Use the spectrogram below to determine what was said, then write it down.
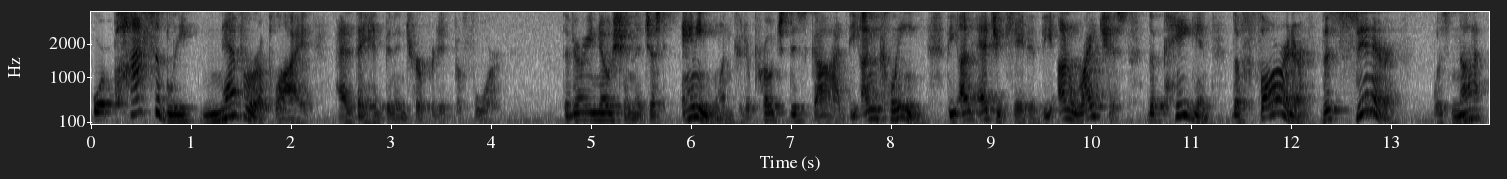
or possibly never applied as they had been interpreted before. The very notion that just anyone could approach this God, the unclean, the uneducated, the unrighteous, the pagan, the foreigner, the sinner, was not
